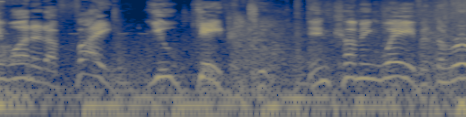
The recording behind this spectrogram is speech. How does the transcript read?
They wanted a fight, you gave it to them. Incoming wave at the roof.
